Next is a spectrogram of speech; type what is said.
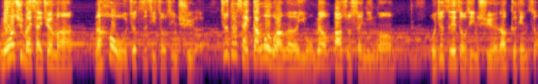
你要去买彩券吗？”然后我就自己走进去了，就是他才刚问完而已，我没有发出声音哦，我就直接走进去了。然后隔天走。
